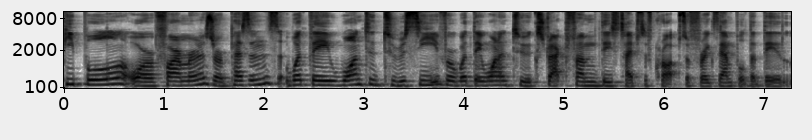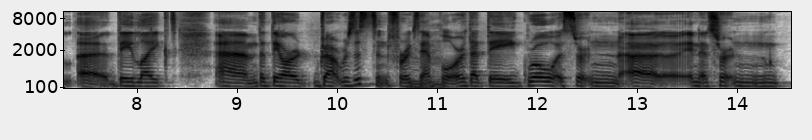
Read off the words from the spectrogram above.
people or farmers or peasants what they wanted to receive or what they wanted to extract from these types of crops. So, for example, that they uh, they liked um, that they are drought resistant, for example, or that they grow a certain uh, in a certain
